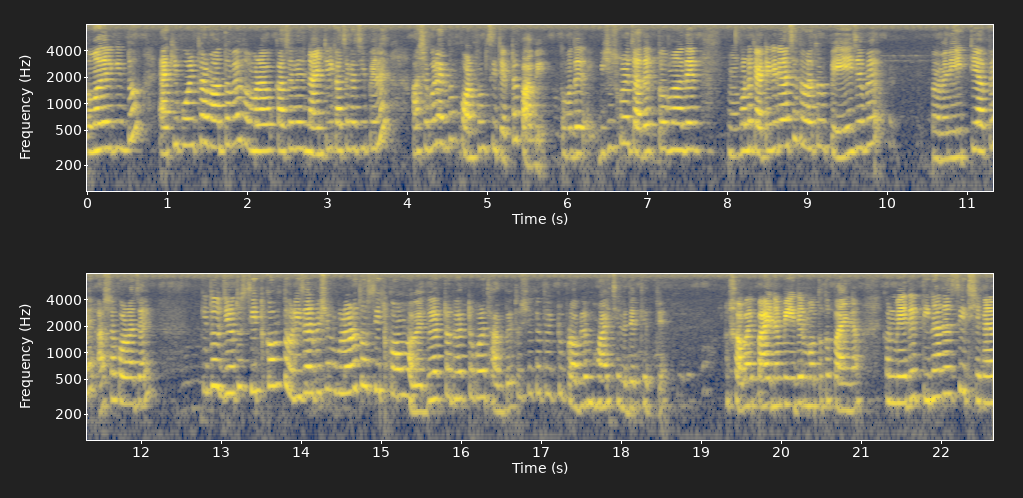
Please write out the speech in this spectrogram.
তোমাদের কিন্তু একই পরীক্ষার মাধ্যমে তোমরা কাছাকাছি নাইনটির কাছাকাছি পেলে আশা করি একদম কনফার্ম সিট একটা পাবে। তোমাদের, বিশেষ করে যাদের তোমাদের কোনো ক্যাটাগরি আছে, তোরা তো পেয়েই যাবে মানে এইটটি আপে আশা করা যায়। কিন্তু যেহেতু সিট কম, তো রিজার্ভেশনগুলোরও তো সিট কম হবে, দু একটা দু একটা করে থাকবে। তো সেক্ষেত্রে একটু প্রবলেম হয় ছেলেদের ক্ষেত্রে। সবাই পায় না, মেয়েদের মতো তো পায় না। কারণ মেয়েদের তিন হাজার সিট সেখানে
